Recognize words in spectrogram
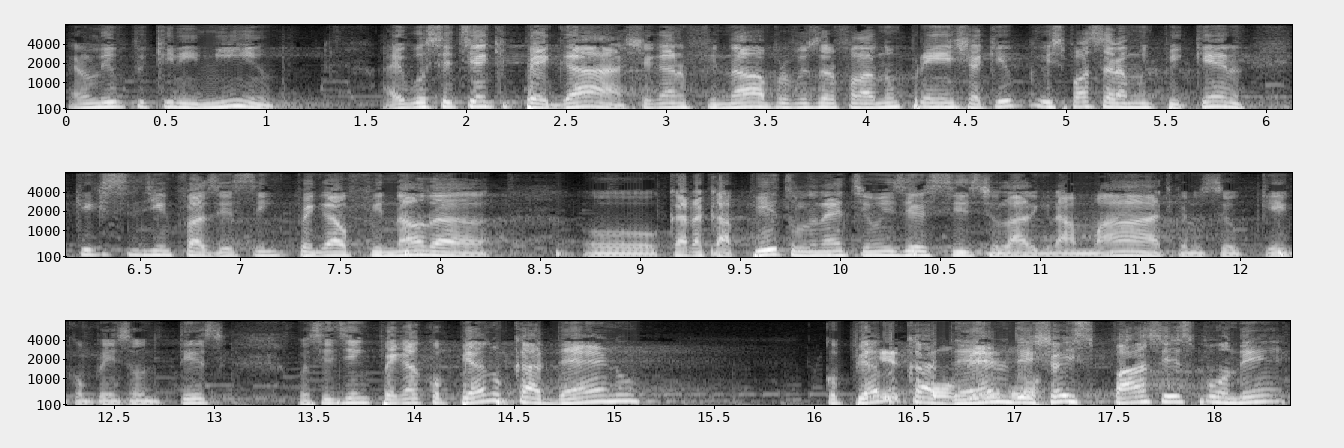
Era um livro pequenininho. Aí você tinha que pegar, chegar no final, a professora falar, não preenche aqui, porque o espaço era muito pequeno. O que, que você tinha que fazer? Você tinha que pegar o final da. O, cada capítulo, né? Tinha um exercício lá de gramática, não sei o que, compreensão de texto. Você tinha que pegar, copiar no caderno, copiar no caderno, deixar o espaço e responder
